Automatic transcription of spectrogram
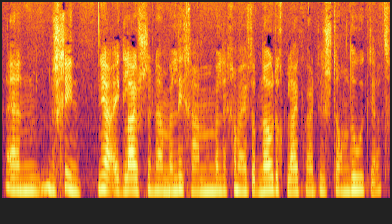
En misschien, ja, ik luister naar mijn lichaam. Mijn lichaam heeft dat nodig blijkbaar, dus dan doe ik dat.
